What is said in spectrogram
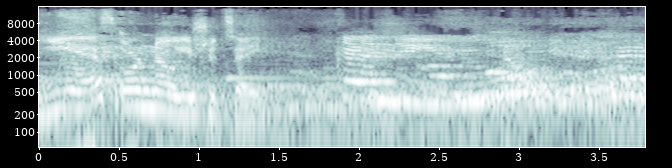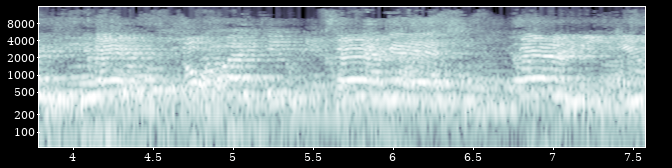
Yes or no, you should say. Can you? Oh, can, can you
